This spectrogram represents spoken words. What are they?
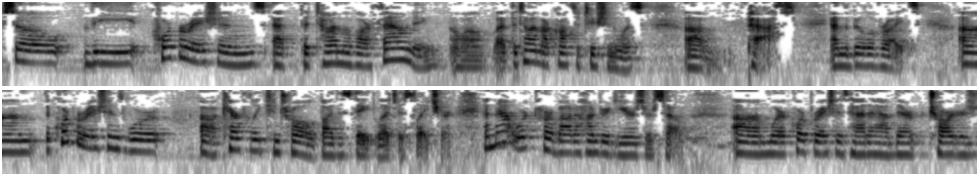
So the corporations at the time of our founding, well, at the time our Constitution was um, passed and the Bill of Rights, um, the corporations were uh, carefully controlled by the state legislature. And that worked for about 100 years or so, um, where corporations had to have their charters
